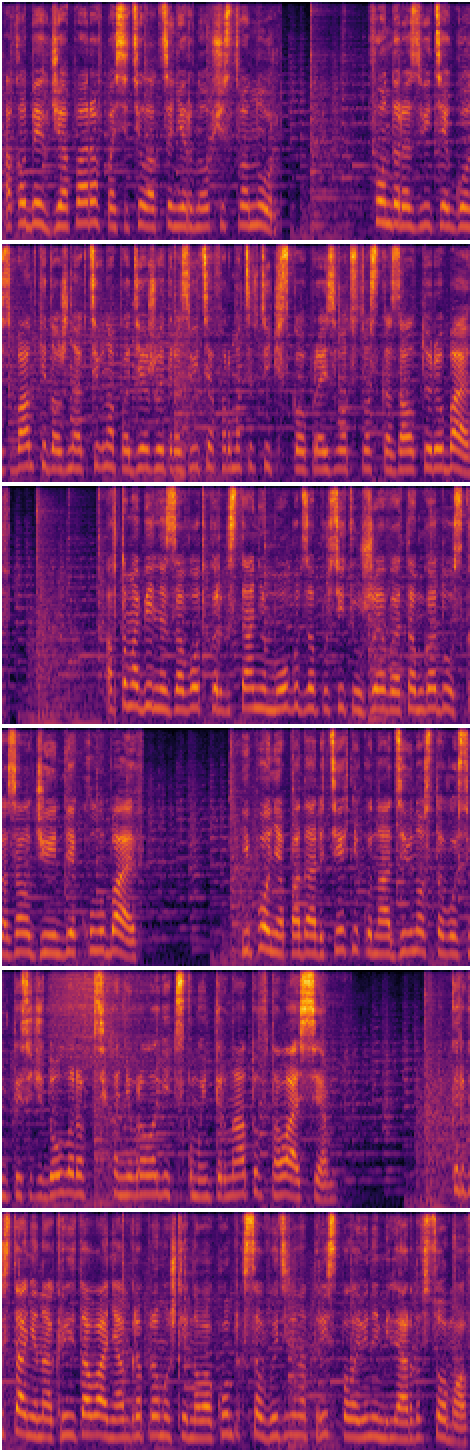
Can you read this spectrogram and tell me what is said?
Акалбек Джапаров посетил акционерное общество «НУР». Фонды развития Госбанки должны активно поддерживать развитие фармацевтического производства, сказал Турюбаев. Автомобильный завод в Кыргызстане могут запустить уже в этом году, сказал Джейнбек Кулубаев. Япония подарит технику на 98 тысяч долларов психоневрологическому интернату в Таласе. В Кыргызстане на аккредитование агропромышленного комплекса выделено 3,5 миллиардов сомов.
